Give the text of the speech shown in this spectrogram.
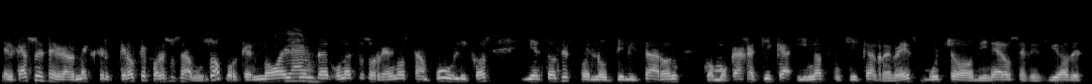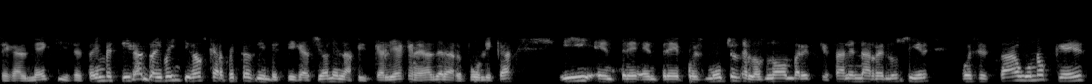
El caso de Segalmex creo que por eso se abusó, porque no es uno de estos organismos tan públicos y entonces pues lo utilizaron como caja chica y no tan chica al revés. Mucho dinero se desvió de Segalmex y se está investigando. Hay 22 carpetas de investigación en la Fiscalía General de la República y entre entre pues muchos de los nombres que salen a relucir, pues está uno que es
